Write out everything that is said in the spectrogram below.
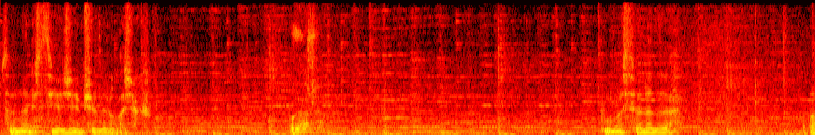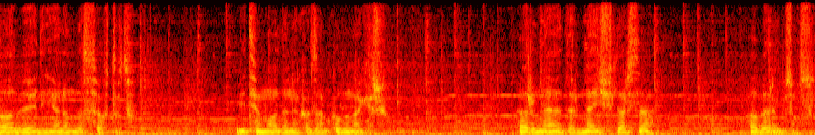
Senden isteyeceğim şeyler olacak. Buyur. Bu meselede ağabeyinin yanında saf tut. İtimadını kazan, koluna gir. Her ne eder, ne işlerse haberimiz olsun.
